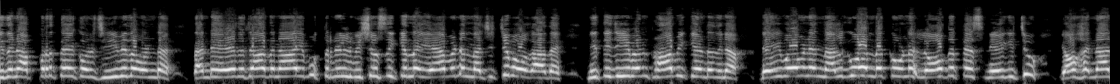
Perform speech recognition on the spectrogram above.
ഇതിനപ്പുറത്തേക്ക് ഒരു ജീവിതമുണ്ട്. തന്റെ ഏകജാതനായ പുത്രനിൽ വിശ്വസിക്കുന്ന ഏവനും നശിച്ചു പോകാതെ നിത്യജീവൻ പ്രാപിക്കേണ്ടതിന് ദൈവവനെ നൽകുവാൻ തക്കവണ്ണം ലോകത്തെ സ്നേഹിച്ചു. യോഹന്നാൻ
